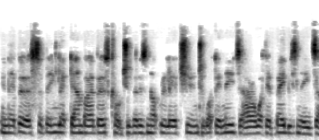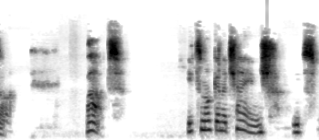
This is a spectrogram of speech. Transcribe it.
in their births are being let down by a birth culture that is not really attuned to what their needs are or what their baby's needs are. But it's not going to change. It's,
